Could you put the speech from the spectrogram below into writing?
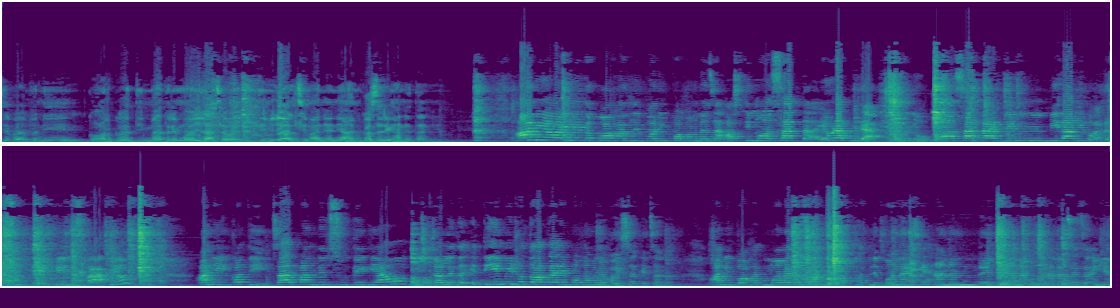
जे भए पनि घरको तिमी मात्रै महिला छौ भने तिमीले अल्छी मान्यो अनि हामी कसरी खाने त नि पनि पकाउन जा। अस्ति म सात एउटा कुरा सुन्नु म सात आठ दिन बिरामी भएर सुते मेन्स भएको थियो। अनि कति चार पाँच दिन सुते क्या हो बिस्टरले त यति मिठो तरकारी पकाउने भइसकेछन्। अनि बखत मलाई त झन् बखतले बनाएकै आनन्दै बिहानको खाना चाहिँ जहिले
